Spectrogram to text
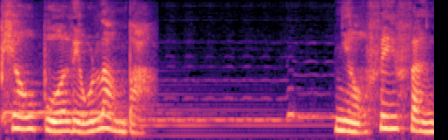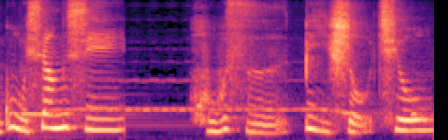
漂泊流浪吧。鸟飞返故乡兮，虎死必守丘。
